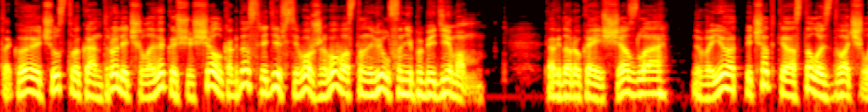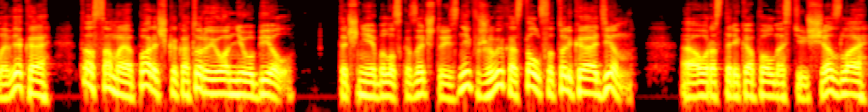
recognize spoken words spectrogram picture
Такое чувство контроля человек ощущал, когда среди всего живого становился непобедимым. Когда рука исчезла, в её отпечатке осталось два человека, та самая парочка, которую он не убил. Точнее было сказать, что из них в живых остался только один — Аура старика полностью исчезла,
